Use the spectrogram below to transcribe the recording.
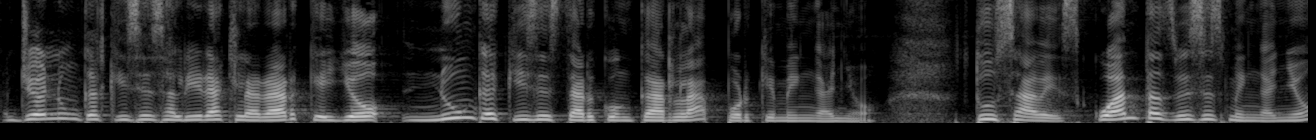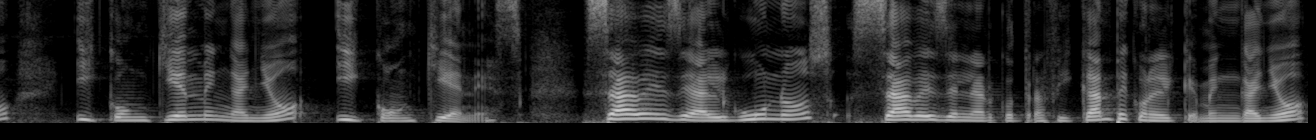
Yo nunca quise salir a aclarar que yo nunca quise estar con Carla porque me engañó. Tú sabes cuántas veces me engañó y con quién me engañó y con quiénes. Sabes de algunos, sabes del narcotraficante con el que me engañó.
